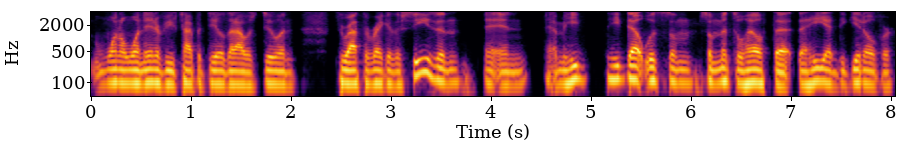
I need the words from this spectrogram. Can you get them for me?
one-on-one interview type of deal that I was doing throughout the regular season. And I mean, he he dealt with some some mental health that that he had to get over,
